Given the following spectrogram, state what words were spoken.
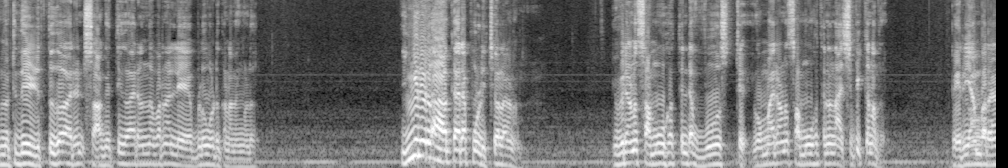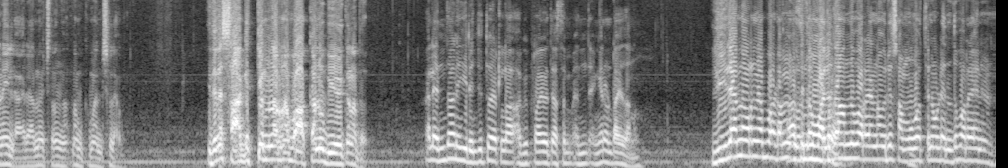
എന്നിട്ട് ഇത് എഴുത്തുകാരൻ സാഹിത്യകാരൻ എന്ന് പറഞ്ഞ ലേബിൾ കൊടുക്കണം നിങ്ങൾ ഇങ്ങനെയുള്ള ആൾക്കാരെ പൊളിച്ചുകളയണം ഇവരാണ് സമൂഹത്തിന്റെ വേസ്റ്റ് ഇവന്മാരാണ് സമൂഹത്തിനെ നശിപ്പിക്കണത്. പേര് ഞാൻ പറയണില്ല. ആരാന്ന് വെച്ചാൽ നമുക്ക് മനസ്സിലാവും. ഇതിനെ സാഹിത്യം എന്ന് പറഞ്ഞ വാക്കാണ് ഉപയോഗിക്കുന്നത് അല്ല എന്താണ് ഈ രഞ്ജിത്തുമായിട്ടുള്ള അഭിപ്രായ വ്യത്യാസം? എങ്ങനെ ഉണ്ടായതാണ്? ലീല എന്ന് പറഞ്ഞ പടം വലുതാന്ന് പറയണ ഒരു സമൂഹത്തിനോട് എന്ത് പറയാനാണ്?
